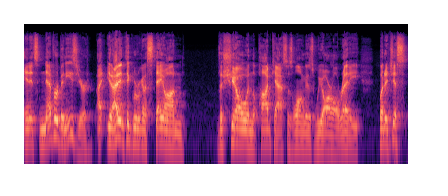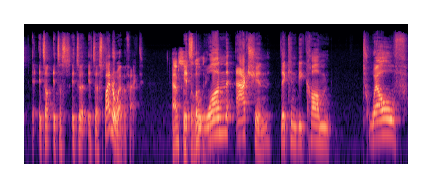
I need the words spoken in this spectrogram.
And it's never been easier. I, you know, I didn't think we were going to stay on the show and the podcast as long as we are already but it just it's a it's a it's a it's a spider web effect. Absolutely. It's the one action that can become 12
